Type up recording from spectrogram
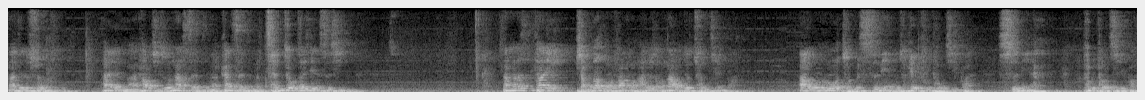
那就是顺服。他也蛮好奇说，那神怎么？看神怎么成就这件事情。然后他他也想不到什么方法，他就说那我就存钱吧。啊，我如果存个十年，我就可以付头期款，十年付头期款，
